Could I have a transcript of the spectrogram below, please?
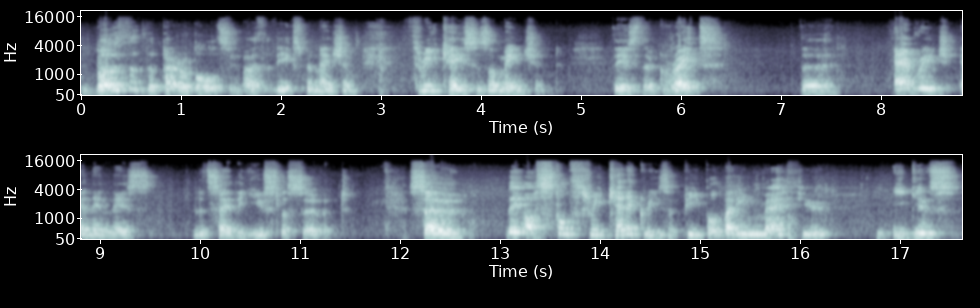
both of the parables, in both of the explanations, three cases are mentioned. There's the great, the average, and then there's, let's say, the useless servant. So there are still three categories of people, but in Matthew, he gives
